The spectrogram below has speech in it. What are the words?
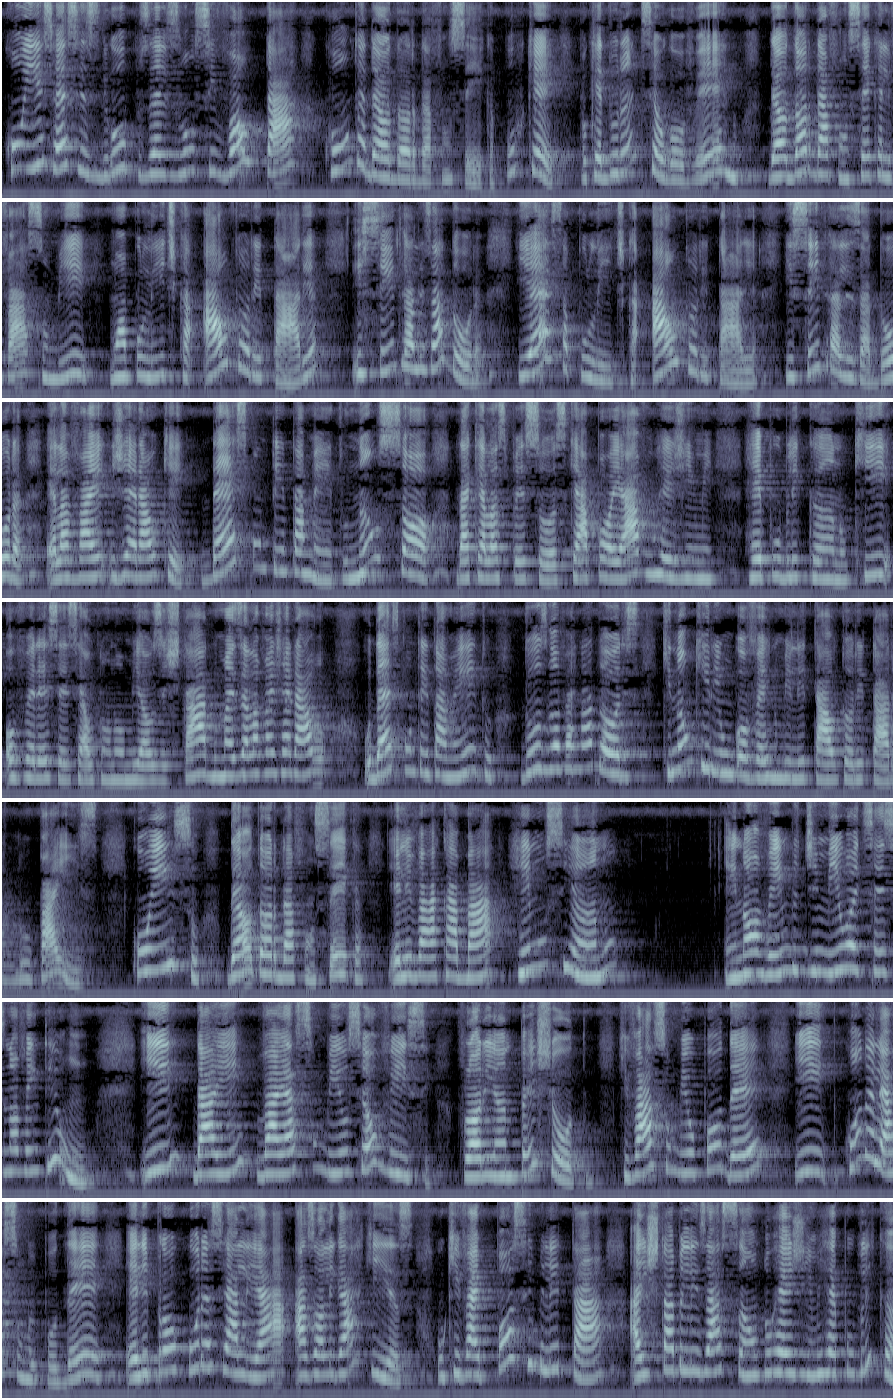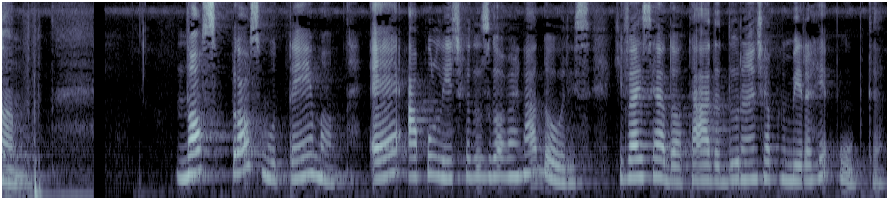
Com isso, esses grupos eles vão se voltar contra Deodoro da Fonseca. Por quê? Porque durante seu governo, Deodoro da Fonseca ele vai assumir uma política autoritária e centralizadora. E essa política autoritária e centralizadora, ela vai gerar o quê? Descontentamento não só daquelas pessoas que apoiavam o regime republicano que oferecesse autonomia aos estados, mas ela vai gerar o descontentamento dos governadores, que não queriam um governo militar autoritário do país. Com isso, Deodoro da Fonseca ele vai acabar renunciando em novembro de 1891 e daí vai assumir o seu vice, Floriano Peixoto, que vai assumir o poder e quando ele assume o poder, ele procura se aliar às oligarquias, o que vai possibilitar a estabilização do regime republicano. Nosso próximo tema é a política dos governadores, que vai ser adotada durante a Primeira República.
